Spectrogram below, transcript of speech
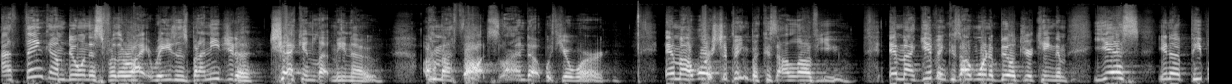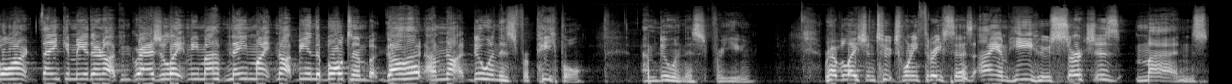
I think I'm doing this for the right reasons, but I need you to check and let me know. Are my thoughts lined up with your word? Am I worshiping because I love you? Am I giving because I want to build your kingdom? Yes, you know, people aren't thanking me, they're not congratulating me. My name might not be in the bulletin, but God, I'm not doing this for people. I'm doing this for you. Revelation 2:23 says, "I am he who searches minds,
